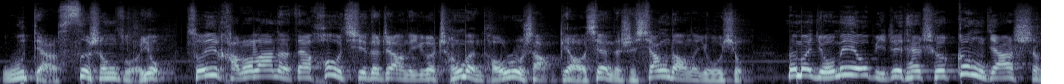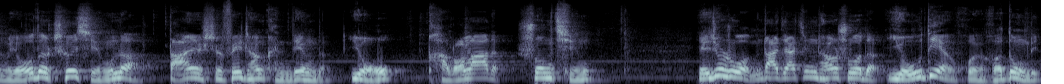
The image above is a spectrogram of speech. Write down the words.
五点四升左右，所以卡罗拉呢在后期的这样的一个成本投入上表现的是相当的优秀。那么有没有比这台车更加省油的车型呢？答案是非常肯定的，有卡罗拉的双擎，也就是我们大家经常说的油电混合动力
